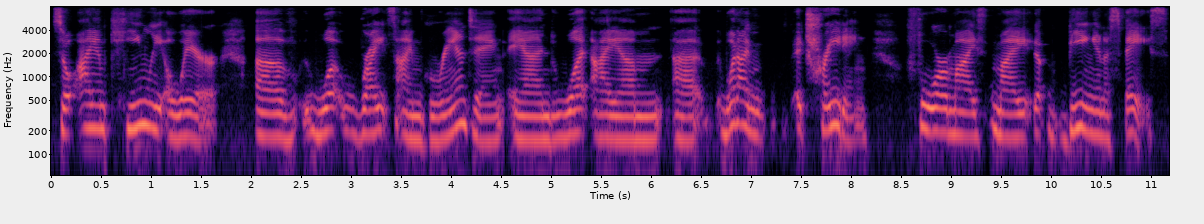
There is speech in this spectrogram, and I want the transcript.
So I am keenly aware of what rights I'm granting and what I am, uh, what I'm trading for my my being in a space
